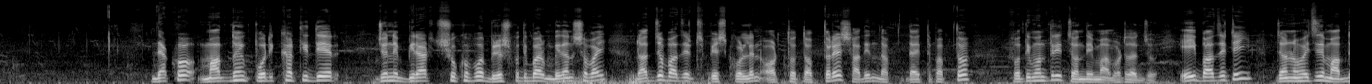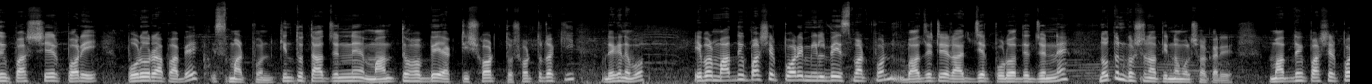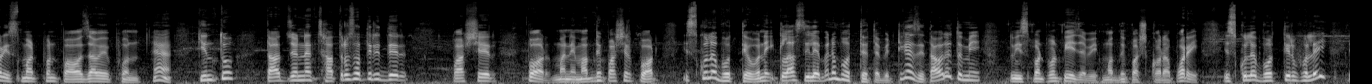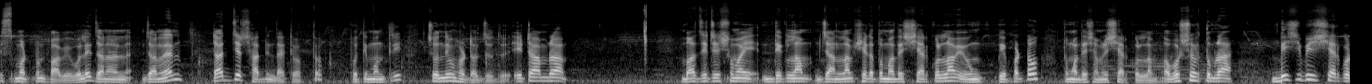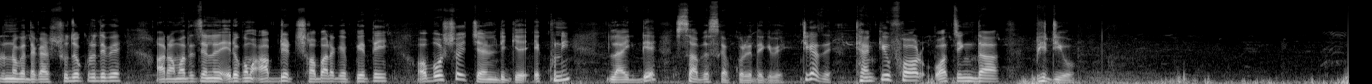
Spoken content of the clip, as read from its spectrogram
দেখো, মাধ্যমিক পরীক্ষার্থীদের জন্য বিরাট সুখবর বৃহস্পতিবার বিধানসভায় রাজ্য বাজেট পেশ করলেন অর্থ দপ্তরের স্বাধীন দায়িত্বপ্রাপ্ত প্রতিমন্ত্রী চন্দ্রিমা ভট্টাচার্য। এই বাজেটেই জানানো হয়েছে যে মাধ্যমিক পাশের পরে পড়ুয়ারা পাবে স্মার্টফোন। কিন্তু তার জন্য মানতে হবে একটি শর্ত। শর্তটা কি? দেখে নেব। এবার মাধ্যমিক পাশের পরে মিলবে স্মার্টফোন। বাজেটে রাজ্যের পড়ুয়াদের জন্য নতুন ঘোষণা তৃণমূল সরকারের। মাধ্যমিক পাশের পর স্মার্টফোন পাওয়া যাবে ফোন। হ্যাঁ কিন্তু তার জন্য ছাত্রছাত্রীদের পাশের পর মানে মাধ্যমিক পাশের পর স্কুলে ভর্তি হবে মানে ক্লাস ইলেভেনে ভর্তি হতে হবে, ঠিক আছে? তাহলে তুমি তুমি স্মার্টফোন পেয়ে যাবে, মাধ্যমিক পাশ করার পরে। স্কুলে ভর্তির হলেই স্মার্টফোন পাবে বলে জানালেন জানালেন রাজ্যের স্বাধীন দায়িত্বপ্রাপ্ত প্রতিমন্ত্রী চন্দ্রিম ভট্টাচার্য এটা আমরা বাজেটের সময় দেখলাম, জানলাম, সেটা তোমাদের শেয়ার করলাম এবং পেপারটাও তোমাদের সামনে শেয়ার করলাম। অবশ্যই তোমরা বেশি বেশি শেয়ার করে অন্যকে দেখার সুযোগ করে দেবে। আর আমাদের চ্যানেলে এরকম আপডেট সবার আগে পেতে অবশ্যই চ্যানেলটিকে এক্ষুনি লাইক দিয়ে সাবস্ক্রাইব করে দেখবে ঠিক আছে? Thank you for watching the video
